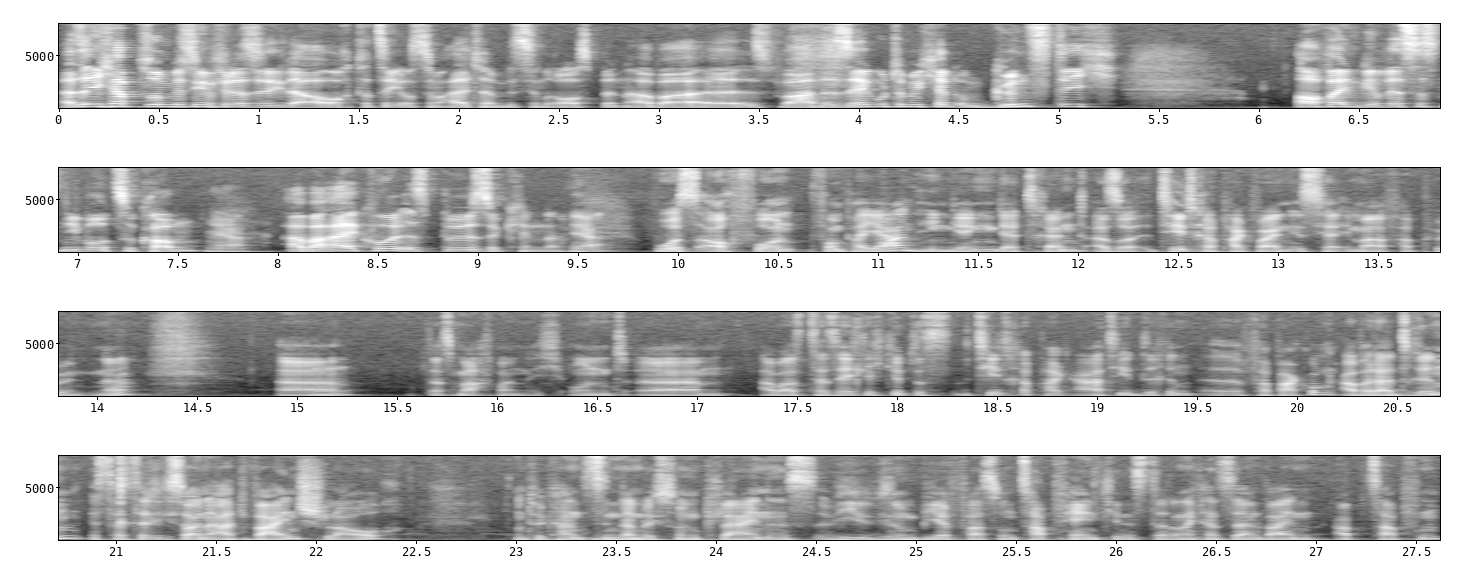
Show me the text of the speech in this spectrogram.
Also ich habe so ein bisschen Gefühl, dass ich da auch tatsächlich aus dem Alter ein bisschen raus bin. Aber äh, es war eine sehr gute Möglichkeit, um günstig auf ein gewisses Niveau zu kommen. Ja. Aber Alkohol ist böse, Kinder. Ja. Wo es auch vor, vor ein paar Jahren hinging, der Trend, also Tetrapack-Wein ist ja immer verpönt, ne? Äh, Mhm. Das macht man nicht. Und, ähm, aber es, tatsächlich gibt es Tetrapack-artige drin, äh, Verpackung, aber da drin ist tatsächlich so eine Art Weinschlauch. Und du kannst den dann durch so ein kleines, wie, wie so ein Bierfass, so ein Zapfhähnchen ist da, dann kannst du deinen Wein abzapfen.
